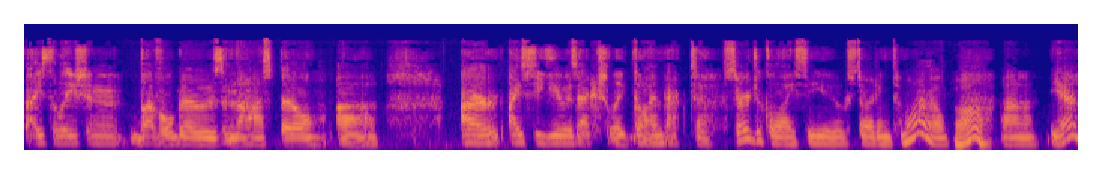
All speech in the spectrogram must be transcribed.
the isolation level goes in the hospital. Uh, our ICU is actually going back to surgical ICU starting tomorrow. Ah. Uh, yeah,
